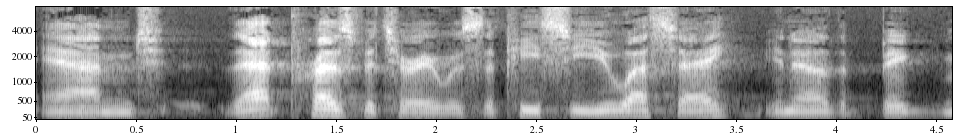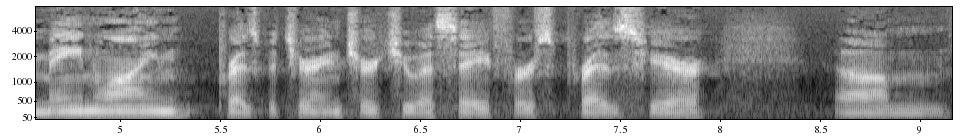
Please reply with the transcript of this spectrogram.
And that presbytery was the PCUSA, you know, the big mainline Presbyterian Church USA, First Pres here, um,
